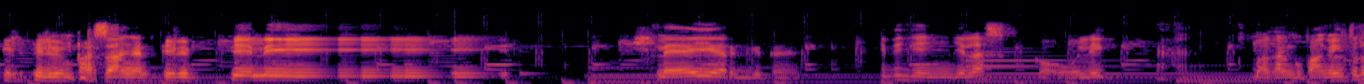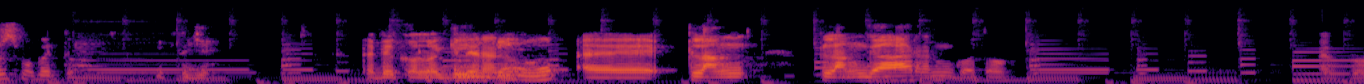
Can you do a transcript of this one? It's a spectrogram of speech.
pilih-pilih pasangan pilih-pilih player gitu. Ya itu yang jelas kau ulik bakal aku panggil terus pokoknya itu itu aja. Tapi kalau giliran eh, pelang pelanggaran kok tuh aku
